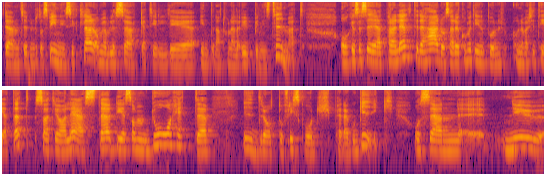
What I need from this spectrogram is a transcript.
den typen av spinningcyklar om jag ville söka till det internationella utbildningsteamet. Och jag ska säga att parallellt till det här då så hade jag kommit in på uni- universitetet så att jag läste det som då hette idrott och friskvårdspedagogik. Och sen eh, nu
